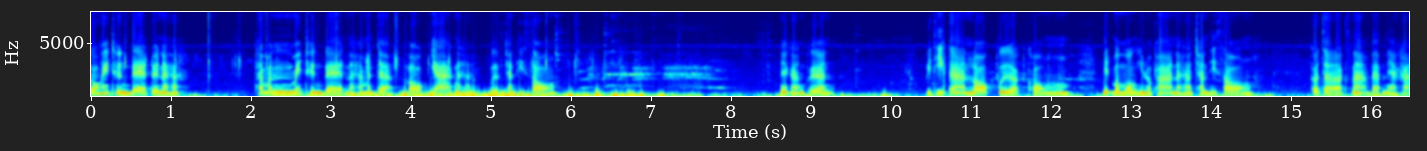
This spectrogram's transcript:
ต้องให้ถึงแดดด้วยนะคะ ถ้ามันไม่ถึงแดดนะคะ มันจะลอกยากนะคะ เปลือกชั้นที่สองเนี่ยค่ะเพื่อน วิธีการลอกเปลือกของเม็ดมะม่วงหิมพานต์นะคะ ชั้นที่สองก็จะลักษณะแบบนี้ค่ะ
